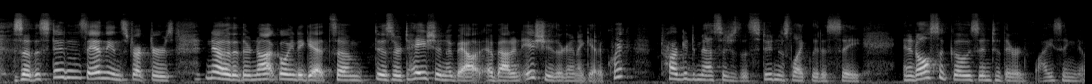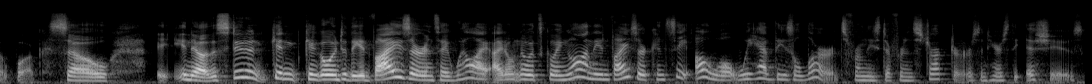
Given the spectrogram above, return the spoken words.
so the students and the instructors know that they're not going to get some dissertation about, about an issue. They're going to get a quick targeted message that the student is likely to see. And it also goes into their advising notebook. So you know, the student can, can go into the advisor and say, well, I, I don't know what's going on. The advisor can see, oh, well, we have these alerts from these different instructors and here's the issues.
